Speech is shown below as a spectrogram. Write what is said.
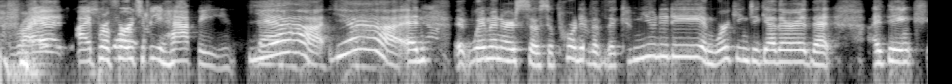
Right. I prefer to be happy yeah yeah and yeah. women are so supportive of the community and working together that i think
